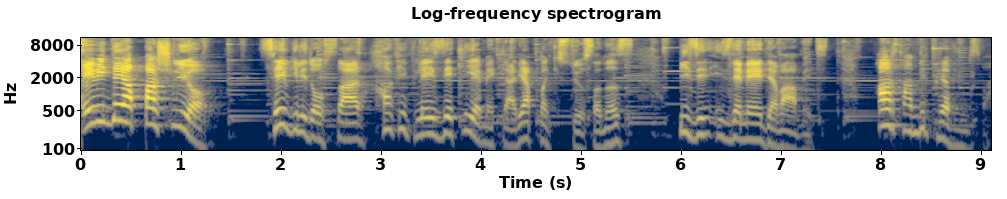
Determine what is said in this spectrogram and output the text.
Evinde yap başlıyor. Sevgili dostlar, hafif lezzetli yemekler yapmak istiyorsanız bizi izlemeye devam edin. Artan bir pilavımız var.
